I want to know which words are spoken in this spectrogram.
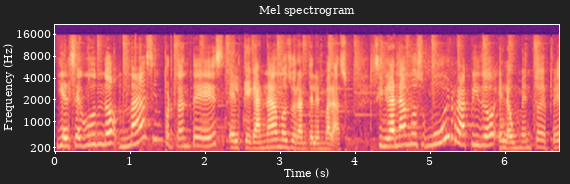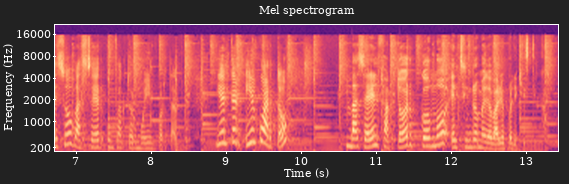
y el segundo, más importante, es el que ganamos durante el embarazo. Si ganamos muy rápido, el aumento de peso va a ser un factor muy importante. Y el, y el cuarto va a ser el factor como el síndrome de ovario poliquístico.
